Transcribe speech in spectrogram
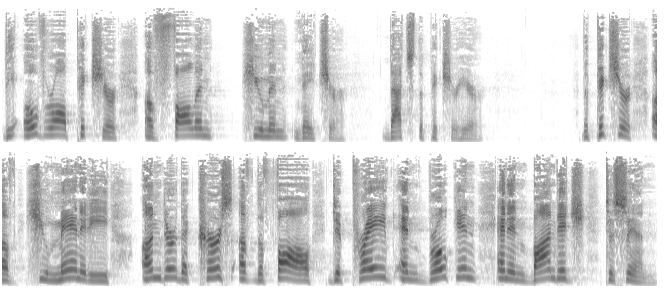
the overall picture of fallen human nature. That's the picture here. The picture of humanity under the curse of the fall, depraved and broken and in bondage to sin.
